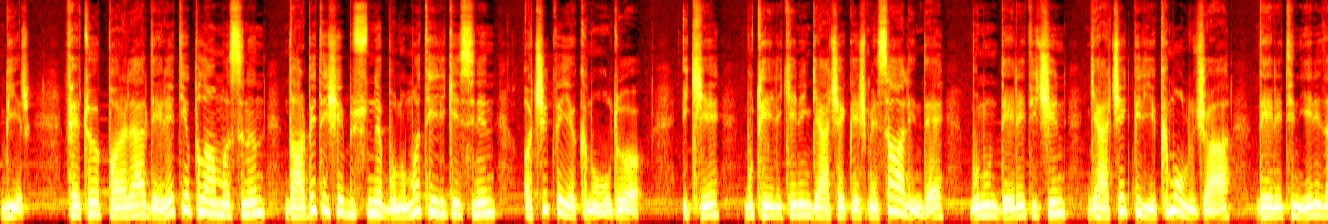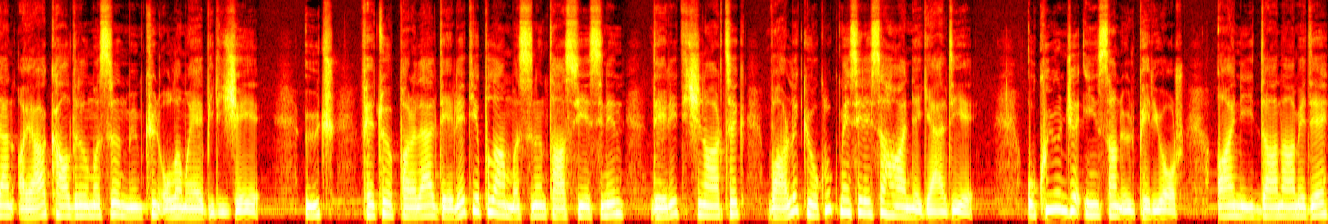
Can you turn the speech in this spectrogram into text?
1. FETÖ paralel devlet yapılanmasının darbe teşebbüsünde bulunma tehlikesinin açık ve yakın olduğu. 2. Bu tehlikenin gerçekleşmesi halinde bunun devlet için gerçek bir yıkım olacağı, devletin yeniden ayağa kaldırılmasının mümkün olamayabileceği. 3. FETÖ paralel devlet yapılanmasının tavsiyesinin devlet için artık varlık yokluk meselesi haline geldiği. Okuyunca insan ürperiyor. Aynı iddianamede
